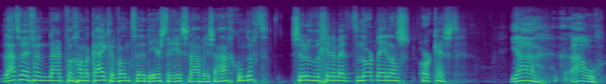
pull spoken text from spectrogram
Laten we even naar het programma kijken, want de eerste ritsnaam is aangekondigd. Zullen we beginnen met het Noord-Nederlands Orkest? Ja, auw.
